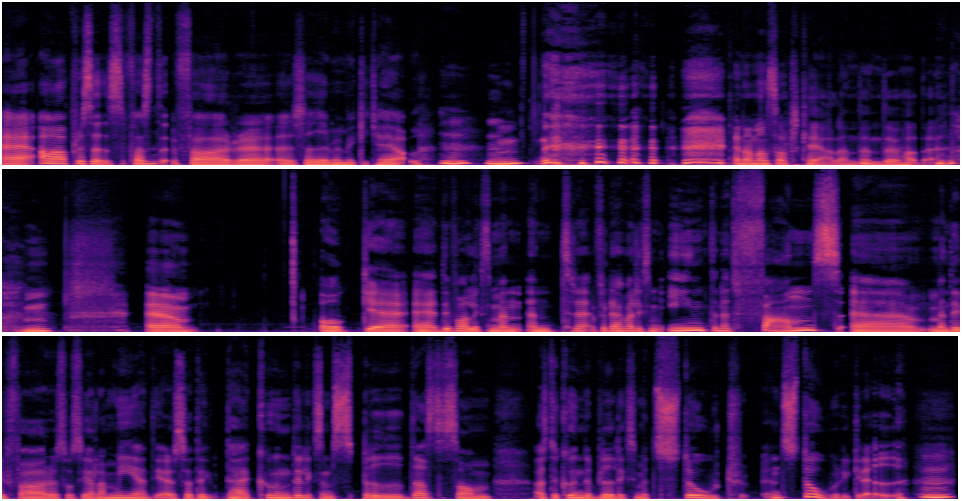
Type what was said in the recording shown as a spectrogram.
Eh, ja, precis. Fast mm. för eh, tjejer med mycket kajal. Mm. Mm. en annan sorts kajal än den du hade. Eh, och eh, det var liksom en, en för det här var liksom, internet fanns, eh, men det är före sociala medier, så det, det, här kunde liksom spridas som, alltså det kunde bli liksom ett stort, en stor grej. Mm.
